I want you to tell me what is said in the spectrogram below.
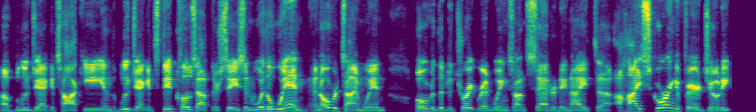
of Blue Jackets hockey. And the Blue Jackets did close out their season with a win, an overtime win over the Detroit Red Wings on Saturday night. Uh, a high scoring affair, Jody.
